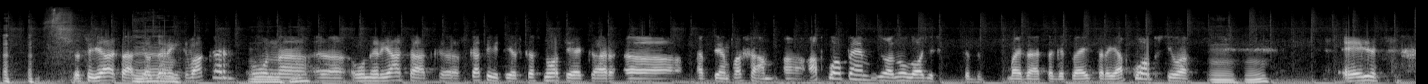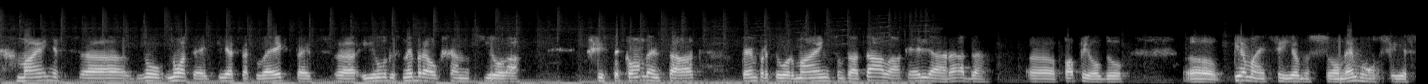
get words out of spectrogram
Tas ir jāsāk jā. jau darīt vakar, un, mm -hmm. uh, un ir jāsāk uh, skatīties, kas notiek ar, uh, ar tiem pašām uh, apkopēm. Jo, nu, loģiski, ka vajadzētu tagad veikt arī apkopus, jo mm -hmm. eļļas maiņas uh, nu, noteikti iesaku veikt pēc uh, ilgas nebraukšanas, jo šis kondensāts temperatūra maiņas un tā tālāk eļļā rada uh, papildu uh, piemaisījumus un emulsijas.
